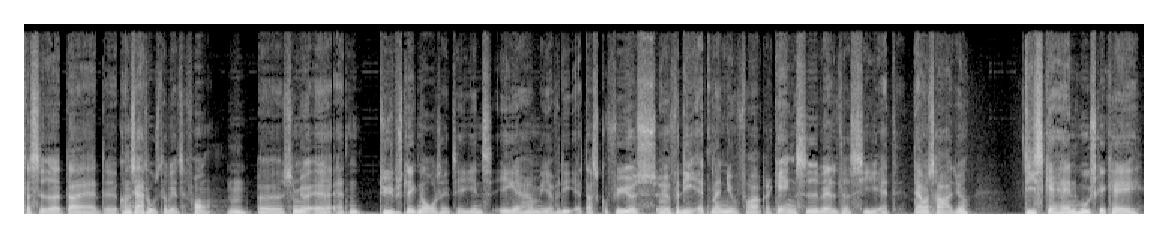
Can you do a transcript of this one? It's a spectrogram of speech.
der sidder der er et øh, koncerthus, der er ved tage form, Hmm. øh, som jo er, er den dybest liggende årsag til, at Jens ikke er her mere, fordi at der skulle fyres, Mm. øh, fordi at man jo fra regeringens side valgte at sige, at Danmarks Radio, de skal have en huskekage.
